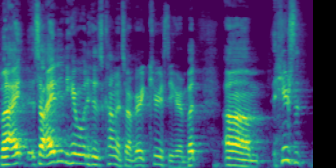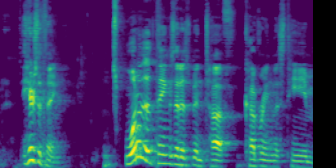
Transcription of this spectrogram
But I so I didn't hear what his comments are. I'm very curious to hear him. But um, here's the here's the thing. One of the things that has been tough covering this team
